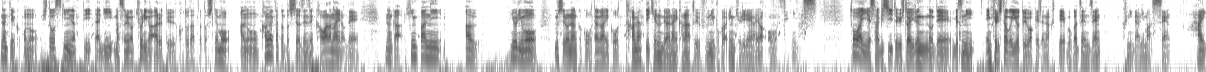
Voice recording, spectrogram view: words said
なんていうか、この人を好きになっていたり、まあ、それが距離があるということだったとしても、あの考え方としては全然変わらないので、なんか頻繁に会うよりも、むしろなんかこうお互いこう高め合っていけるんではないかなというふうに僕は遠距離恋愛は思っています。とはいえ寂しいという人はいるので、別に遠距離した方がいいよというわけじゃなくて、僕は全然苦になりません。はい。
